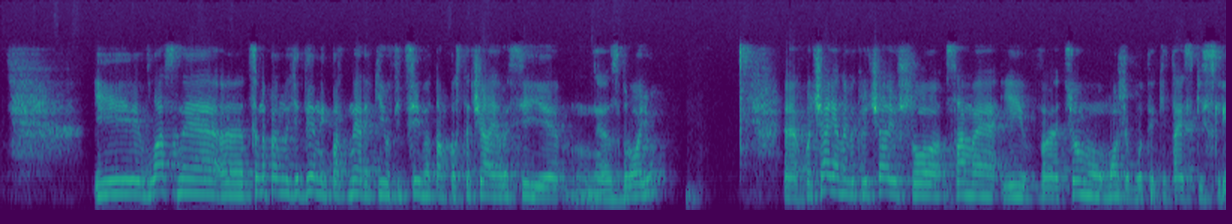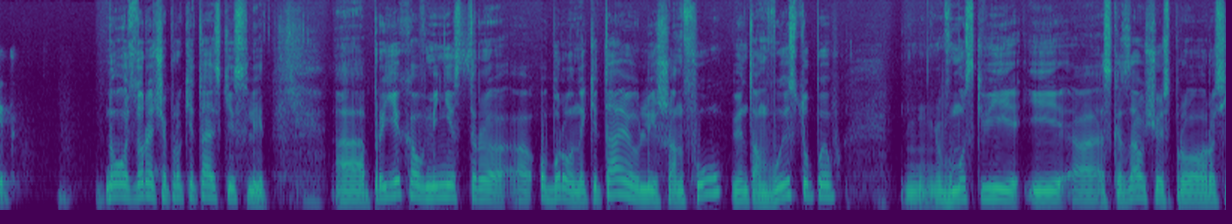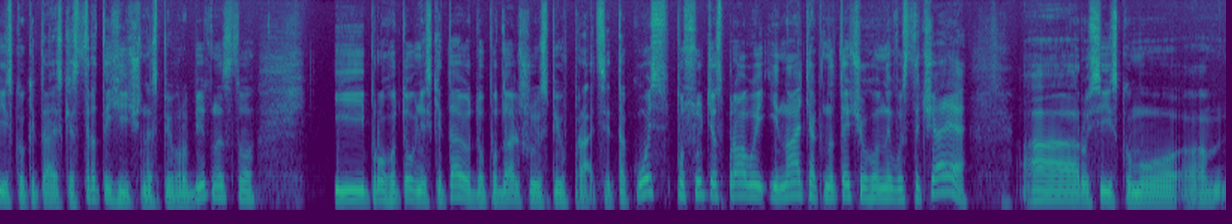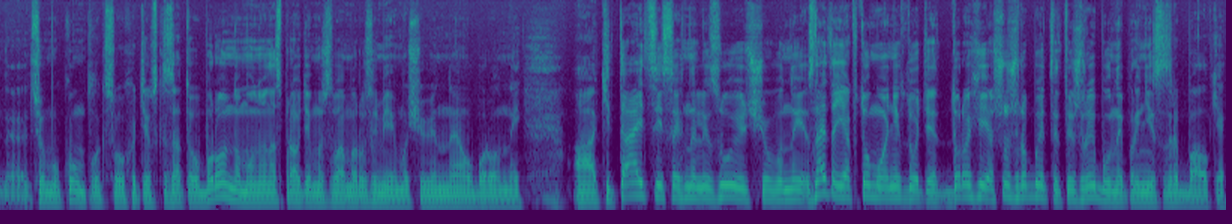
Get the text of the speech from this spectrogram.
І власне е, це напевно єдиний партнер, який офіційно там постачає Росії е, зброю. Е, Хоча я не виключаю, що саме і в цьому може бути китайський слід. Ну ось до речі, про китайський слід. Приїхав міністр оборони Китаю Лі Шанфу. Він там виступив в Москві і сказав щось про російсько-китайське стратегічне співробітництво. І про готовність Китаю до подальшої співпраці. Так ось, по суті, справи і натяк на те, чого не вистачає а російському цьому комплексу, хотів сказати, оборонному. Ну насправді ми ж з вами розуміємо, що він не оборонний. А китайці сигналізують, що вони знаєте, як в тому анекдоті: дорогі, а що ж робити? Ти ж рибу не приніс з рибалки.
